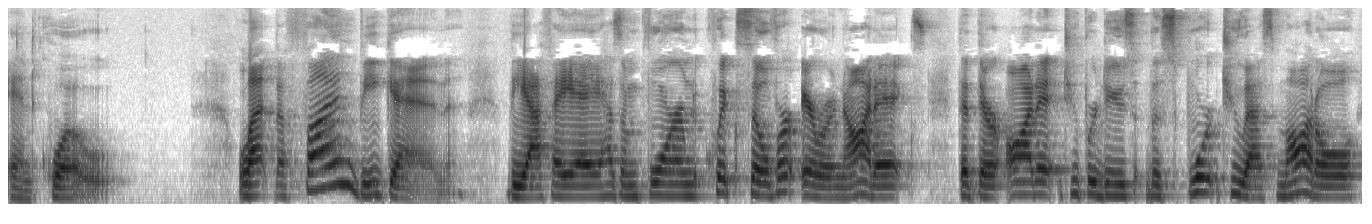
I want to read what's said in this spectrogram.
End quote. Let the fun begin. The FAA has informed Quicksilver Aeronautics that their audit to produce the Sport 2S model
